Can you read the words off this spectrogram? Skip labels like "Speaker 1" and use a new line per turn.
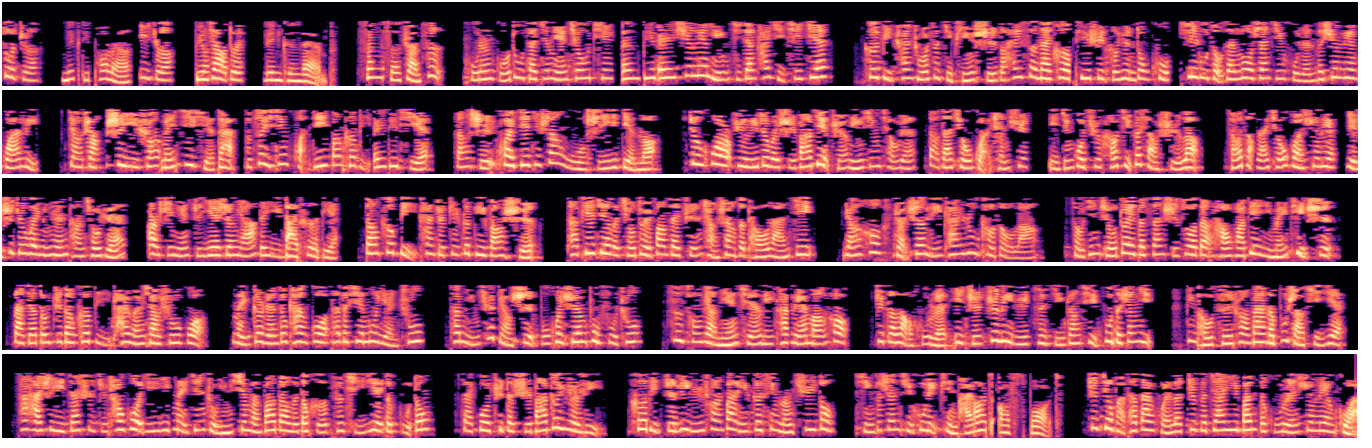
作者
Nick DiPaola，
译者比较对
Lincoln Lamp，
三色转自湖人国度。在今年秋天
NBA
训练营即将开启期间，科比穿着自己平时的黑色耐克 T 恤和运动裤，信步走在洛杉矶湖人的训练馆里，脚上是一双没系鞋带的最新款低帮科比 AD 鞋。当时快接近上午十一点了，这会儿距离这位十八届全明星球员到达球馆晨训。已经过去好几个小时了。早早来球馆训练，也是这位名人堂球员二十年职业生涯的一大特点。当科比看着这个地方时，他瞥见了球队放在全场上的投篮机，然后转身离开入口走廊，走进球队的三十座的豪华电影媒体室。大家都知道，科比开玩笑说过，每个人都看过他的谢幕演出。他明确表示不会宣布复出。自从两年前离开联盟后，这个老湖人一直致力于自己刚起步的生意，并投资创办了不少企业。他还是一家市值超过一亿美金、主营新闻报道了的合资企业的股东。在过去的十八个月里，科比致力于创办一个性能驱动型的身体护理品牌
Art of Sport，
这就把他带回了这个家一般的湖人训练馆。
